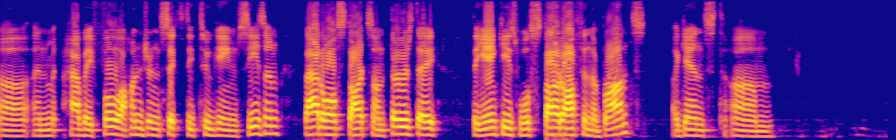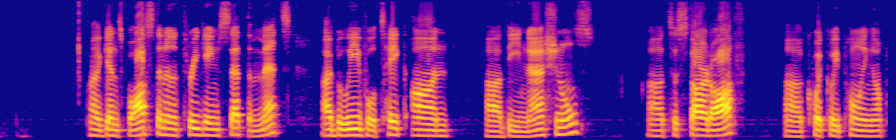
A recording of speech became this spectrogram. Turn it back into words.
uh, and have a full 162 game season. That all starts on Thursday. The Yankees will start off in the Bronx against um, against Boston in a three game set. The Mets, I believe, will take on uh, the Nationals uh, to start off. Uh, quickly pulling up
